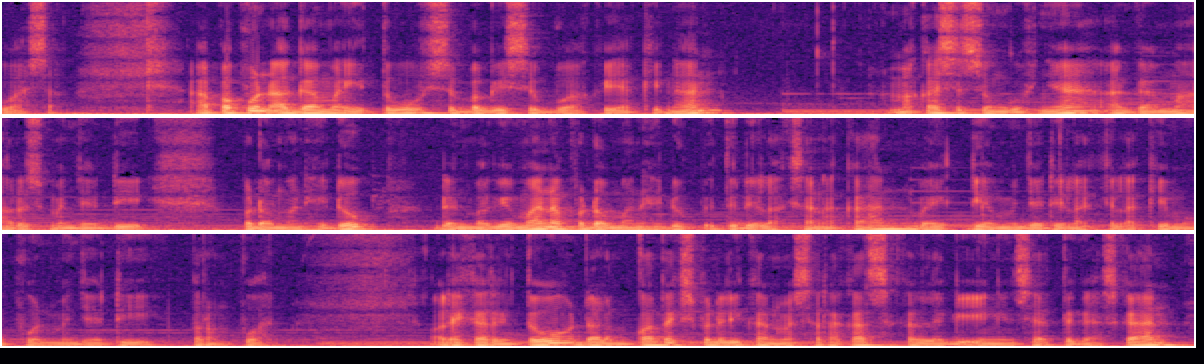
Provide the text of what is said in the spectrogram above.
Kuasa. Apa pun agama itu sebagai sebuah keyakinan, maka sesungguhnya agama harus menjadi pedoman hidup dan bagaimana pedoman hidup itu dilaksanakan baik dia menjadi laki-laki maupun menjadi perempuan. Oleh karena itu, dalam konteks pendidikan masyarakat sekali lagi ingin saya tegaskan,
